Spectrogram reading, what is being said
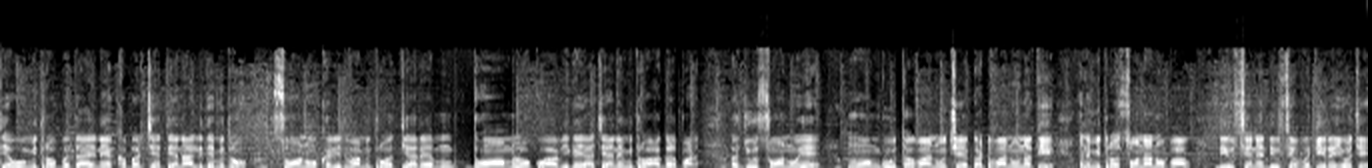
તેવું મિત્રો બધાને ખબર છે. તેના લીધે મિત્રો સોનું ખરીદવા મિત્રો અત્યારે ધોમ લોકો આવી ગયા છે અને મિત્રો આગળ પણ હજુ સોનું એ મોંઘું થવાનું છે, ઘટવાનું નથી અને મિત્રો સોનાનો ભાવ દિવસે ને દિવસે વધી રહ્યો છે.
